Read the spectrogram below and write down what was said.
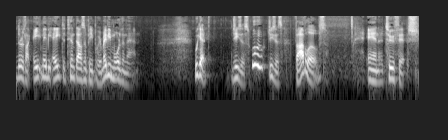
there's like eight, maybe eight to 10,000 people here, maybe more than that. We got Jesus, woohoo, Jesus, five loaves and two fish.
